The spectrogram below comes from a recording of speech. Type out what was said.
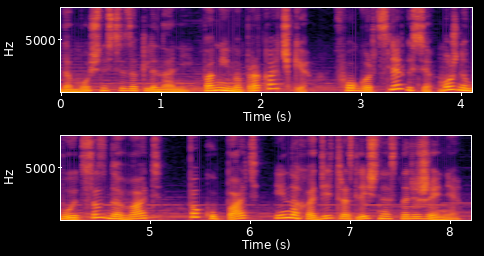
до мощности заклинаний. Помимо прокачки, в Хогвартс Легаси можно будет создавать, покупать и находить различное снаряжение –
